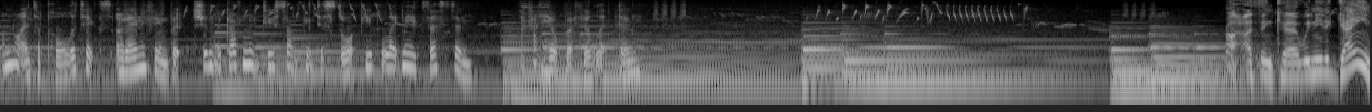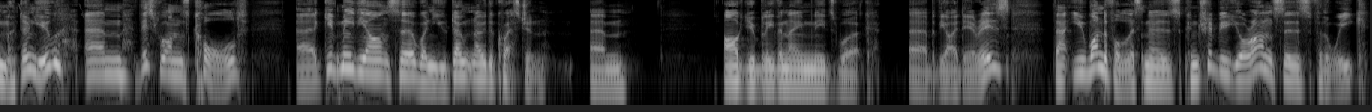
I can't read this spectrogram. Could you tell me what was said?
I'm not into politics or anything, but shouldn't the government do something to stop people like me existing? I can't help but feel let down. Right, I think uh, we need a game, don't you? Um, this one's called uh, Give Me the Answer When You Don't Know the Question. Um, arguably, the name needs work, uh, but the idea is that you wonderful listeners contribute your answers for the week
